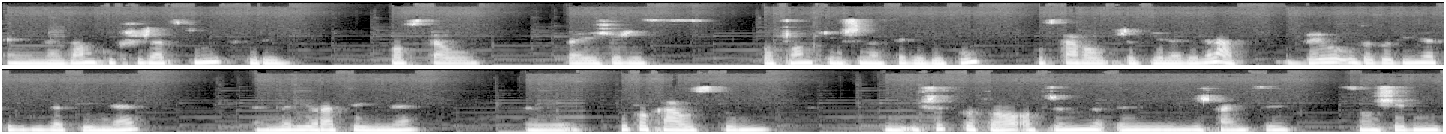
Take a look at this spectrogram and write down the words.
e, na Zamku Krzyżackim, który powstał, zdaje się, że z początkiem XIII wieku, powstawał przez wiele, wiele lat. Były udogodnienia cywilizacyjne, melioracyjne, e, hipokaustum i wszystko to, o czym mieszkańcy sąsiednich,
